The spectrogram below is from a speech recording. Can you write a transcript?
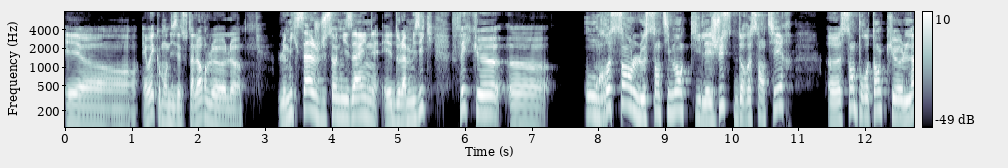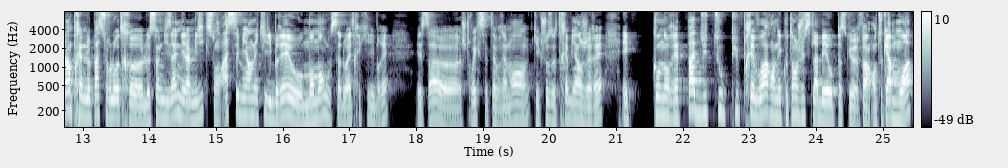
Et, et oui, comme on disait tout à l'heure, le, le, mixage du sound design et de la musique fait que on ressent le sentiment qu'il est juste de ressentir. Sans pour autant que l'un prenne le pas sur l'autre. le sound design et la musique sont assez bien équilibrés au moment où ça doit être équilibré. Et ça, euh, je trouvais que c'était vraiment quelque chose de très bien géré et qu'on n'aurait pas du tout pu prévoir en écoutant juste la BO. Parce que, enfin, en tout cas, moi,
